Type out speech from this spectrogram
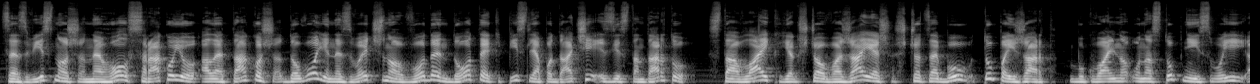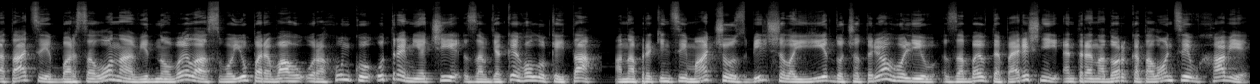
Це, звісно ж, не гол з ракою, але також доволі незвично в один дотик після подачі зі стандарту. Став лайк, якщо вважаєш, що це був тупий жарт. Буквально у наступній своїй атаці Барселона відновила свою перевагу у рахунку у три м'ячі завдяки голу Кейта. А наприкінці матчу збільшила її до чотирьох голів, забив теперішній ентренадор каталонців Хаві.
